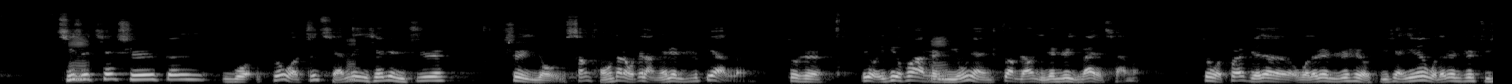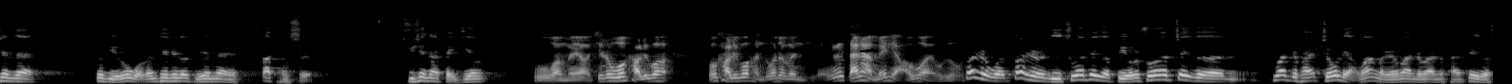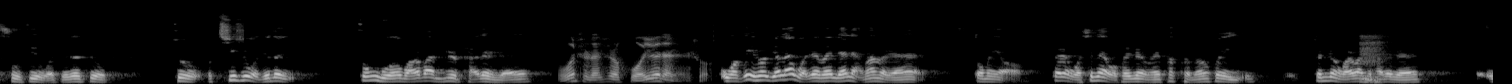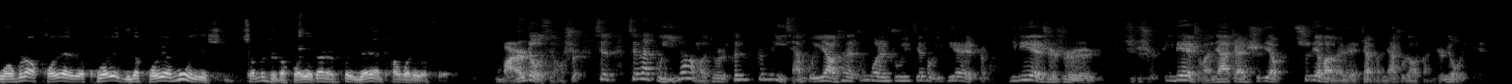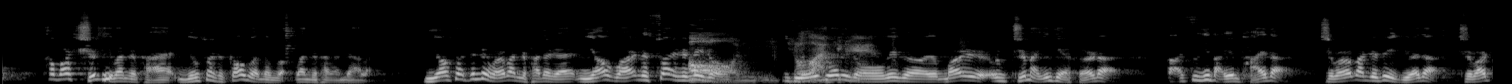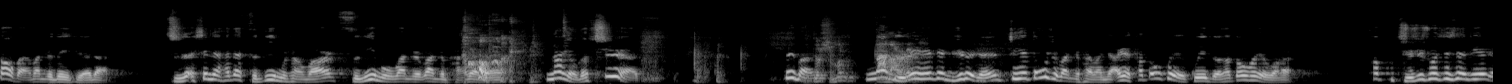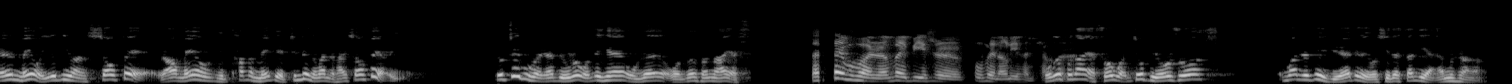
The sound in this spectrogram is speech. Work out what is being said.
其实嗯天师跟我跟我之前的一些认知是有相同，但是我这两年认知变了。就是有一句话是嗯你永远赚不了你认知以外的钱嘛。就我突然觉得我的认知是有局限，因为我的认知局限在，就比如我跟天师都局限在大城市，局限在北京。我没有，其实我考虑过，我考虑过很多的问题，因为咱俩没聊过。我但是我但是你说这个，比如说这个万智牌只有两万个人万智万智牌这个数据，我觉得就就其实我觉得中国玩万智牌的人，我指的是活跃的人数。我跟你说，原来我认为连两万个人都没有，但是我现在我会认为他可能会真正玩万智牌的人，我不知道活跃活跃你的活跃目的是什么指的活跃，但是会远远超过这个数。玩儿就行。是现现在不一样了，就是跟跟以前不一样。现在中国人终于接受 EDH 了，EDH 是是 EDH 玩家占世界世界范围内占玩家数量百分之六十几。他玩实体万智牌已经算是高端的万万智牌玩家了。你要算真正玩万智牌的人，你要玩的算是那种，比如说那种那个玩只买银铁盒的，打自己打印牌的，只玩万智对决的，只玩盗版万智对决的，只现在还在 Steam 上玩 Steam 万智万智牌的人，那有的是啊，对吧？都什么那你这些认知的人，这些都是万智牌玩家，而且他都会规则，他都会玩。他只是说现在这些人没有一个地方消费，然后没有给他们没给真正的万智牌消费而已。就这部分人，比如说我那天我跟我跟冯达也是，但这部分人未必是付费能力很强。我跟冯达也说过，就比如说万智对决这个游戏在 3DM 上，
